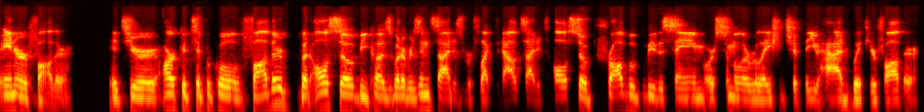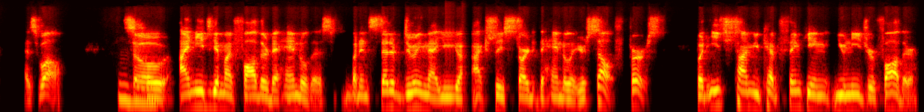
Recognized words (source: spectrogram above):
inner father. It's your archetypical father, but also because whatever's inside is reflected outside, it's also probably the same or similar relationship that you had with your father as well. Mm-hmm. So I need to get my father to handle this. But instead of doing that, you actually started to handle it yourself first. But each time you kept thinking you need your father.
